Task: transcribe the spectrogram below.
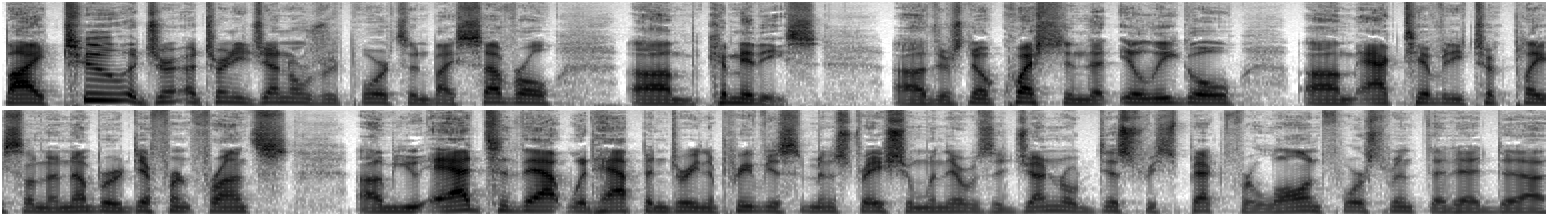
by two attorney general's reports and by several um, committees. Uh, there's no question that illegal um, activity took place on a number of different fronts. Um, you add to that what happened during the previous administration when there was a general disrespect for law enforcement that had uh,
